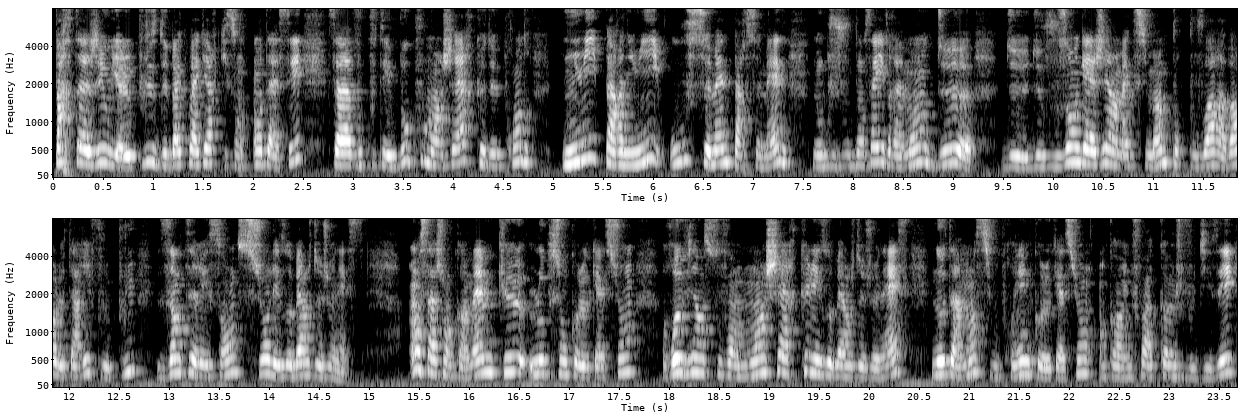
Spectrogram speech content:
partagée où il y a le plus de backpackers qui sont entassés, ça va vous coûter beaucoup moins cher que de prendre nuit par nuit ou semaine par semaine. Donc je vous conseille vraiment de, de, vous engager un maximum pour pouvoir avoir le tarif le plus intéressant sur les auberges de jeunesse en sachant quand même que l'option colocation revient souvent moins cher que les auberges de jeunesse, notamment si vous prenez une colocation, encore une fois, comme je vous le disais,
